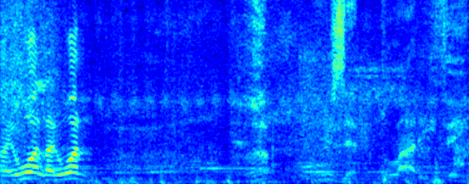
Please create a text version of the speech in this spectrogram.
ไอ้อ้วนไอ้อ้วน Where's that bloody thing?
